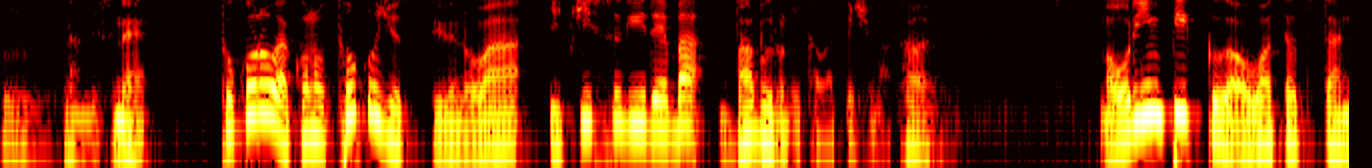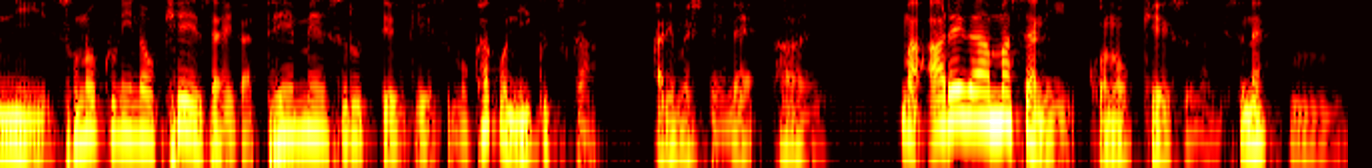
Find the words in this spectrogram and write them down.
うんなんですね。ところがこの特需っていうのは行き過ぎればバブルに変わってしまう。はいまあ、オリンピックが終わった途端にその国の経済が低迷するっていうケースも過去にいくつかありましたよね。はいまあ、あれがまさにこのケースなんですね。うん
